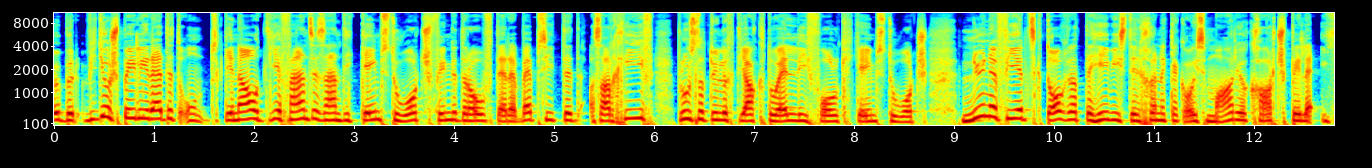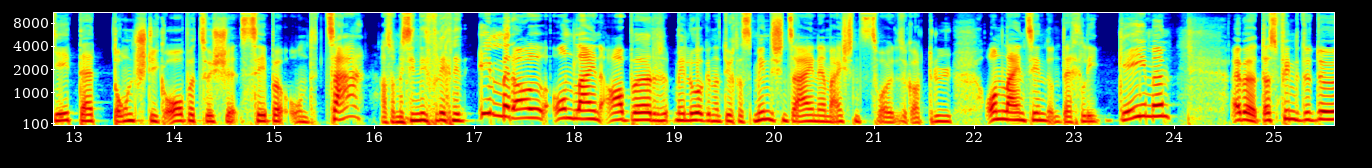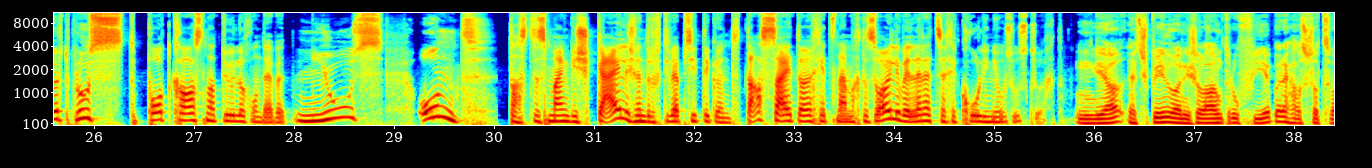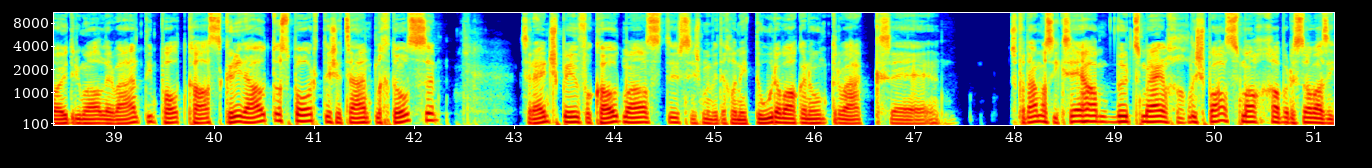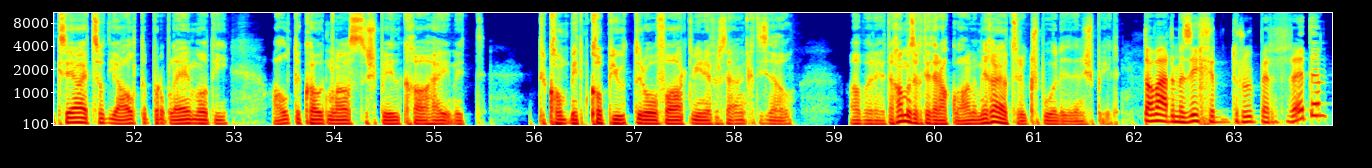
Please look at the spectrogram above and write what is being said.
über Videospiele reden und genau die Fernsehsendung Games to Watch findet ihr auf dieser Webseite als Archiv, plus natürlich die aktuelle Folge Games to Watch 49. Da gerade der Hinweis, ihr könnt gegen uns Mario Kart spielen, jeden Donnerstag oben zwischen 7 und 10. Also wir sind vielleicht nicht immer all online, aber wir schauen natürlich, dass mindestens eine, meistens zwei oder sogar drei online sind und ein bisschen gamen. Eben, das findet ihr dort, plus der Podcast natürlich und eben News und dass das manchmal geil ist, wenn ihr auf die Webseite geht. Das sagt euch jetzt nämlich der Säule, weil er hat sich eine coole News ausgesucht. Ja, ein Spiel, das ich schon lange darauf fiebere, habe es schon zwei, drei Mal erwähnt im Podcast. Grid Autosport ist jetzt endlich draußen. Das Rennspiel von Codemasters ist man wieder ein mit Tourenwagen unterwegs. Äh, von dem, was ich gesehen habe, würde es mir eigentlich ein bisschen Spass machen, aber so, was ich gesehen habe, hat so die alten Probleme, die die alten Codemasters-Spiele hatten, mit, der kommt mit dem Computer auffahrt wie eine versenkte Sau. Aber äh, da kann man sich daran gewöhnen. Wir können ja zurückspulen in diesen Spielen. Da werden wir sicher drüber reden.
